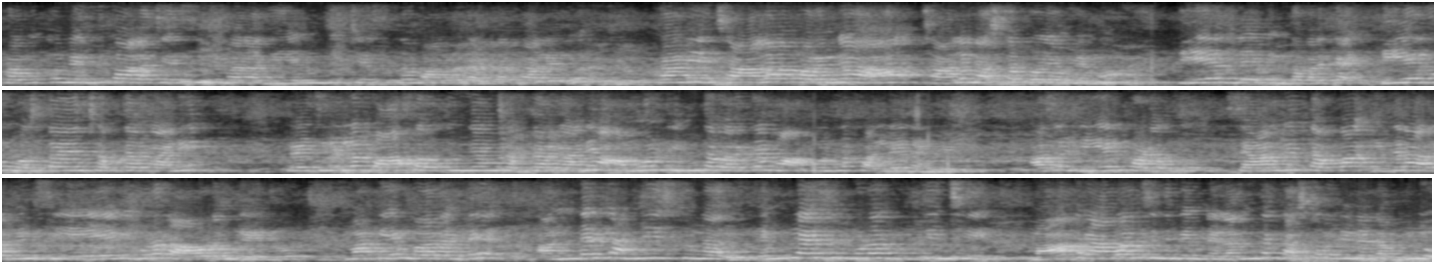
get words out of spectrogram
ప్రభుత్వం ఎందుకు అలా చేసింది? మరి అది ఎందుకు చేస్తుందో మాకు అర్థం కాలేదు. కానీ చాలా పరంగా చాలా నష్టపోయాం మేము. టీఏలు లేవు ఇంతవరకు. టీఏలు వస్తాయని చెప్తారు కానీ ట్రెజరీలో పాస్ అవుతుంది అని చెప్తారు కానీ అమౌంట్ ఇంతవరకే మా అకౌంట్లో పడలేదండి. అసలు డిఎల్ పడవు. శాలరీ తప్ప ఇతర అలవెన్స్ ఏవి కూడా రావడం లేదు. మాకేం బాధంటే అందరికీ అన్ని ఇస్తున్నారు. ఎంప్లాయీస్ కూడా గుర్తించి మాకు రావాల్సింది మేము నెల కష్టపడిన డబ్బులు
